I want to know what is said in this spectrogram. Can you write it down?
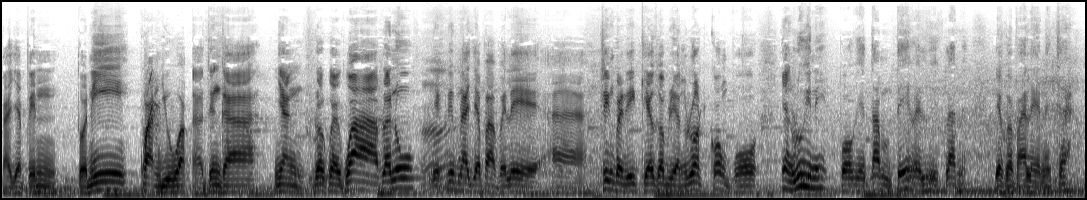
ก็จะเป็นตัวนี้กว้านยวกอ่าตึงกะยังรถไกวกว่าพระนุเด็กคลิปน่าจะพาไปเล่อ่าสิ่งประดิษฐ์เกี่ยวกับเรื่องรถก้องโปยังลุยนี่โปแกตั้มเต้ไปลุยกลันเดี๋ยวก็ไปเลยนะจ๊ะ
